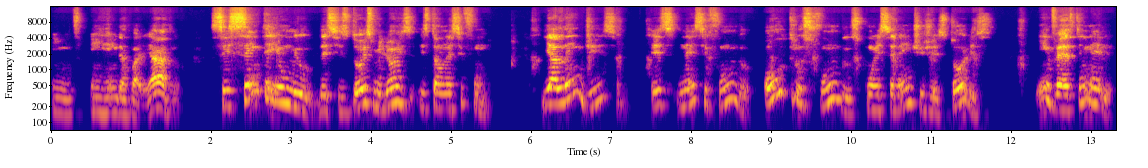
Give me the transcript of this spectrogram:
em, em renda variável, 61 mil desses 2 milhões estão nesse fundo. E além disso, esse, nesse fundo, outros fundos com excelentes gestores investem nele,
